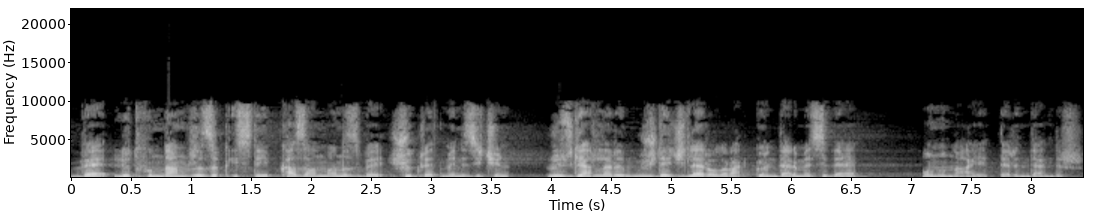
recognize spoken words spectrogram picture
ve lütfundan rızık isteyip kazanmanız ve şükretmeniz için rüzgarları müjdeciler olarak göndermesi de onun ayetlerindendir.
